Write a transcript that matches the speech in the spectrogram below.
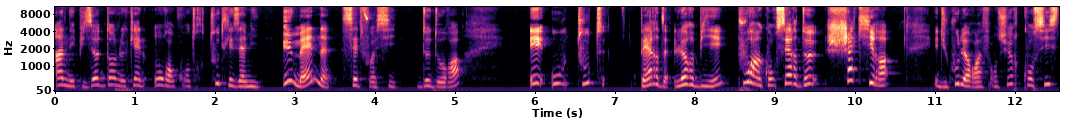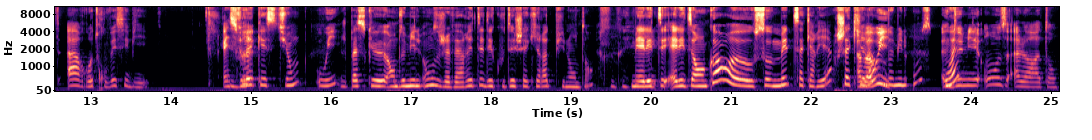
Un épisode dans lequel on rencontre toutes les amies humaines, cette fois-ci de Dora, et où toutes perdent leur billet pour un concert de Shakira. Et du coup, leur aventure consiste à retrouver ces billets. Est-ce Vraie que... question, Oui. parce que en 2011, j'avais arrêté d'écouter Shakira depuis longtemps. mais elle était, elle était encore euh, au sommet de sa carrière, Shakira, Ah bah oui. en 2011 Euh, Ouais. 2011, alors attends,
